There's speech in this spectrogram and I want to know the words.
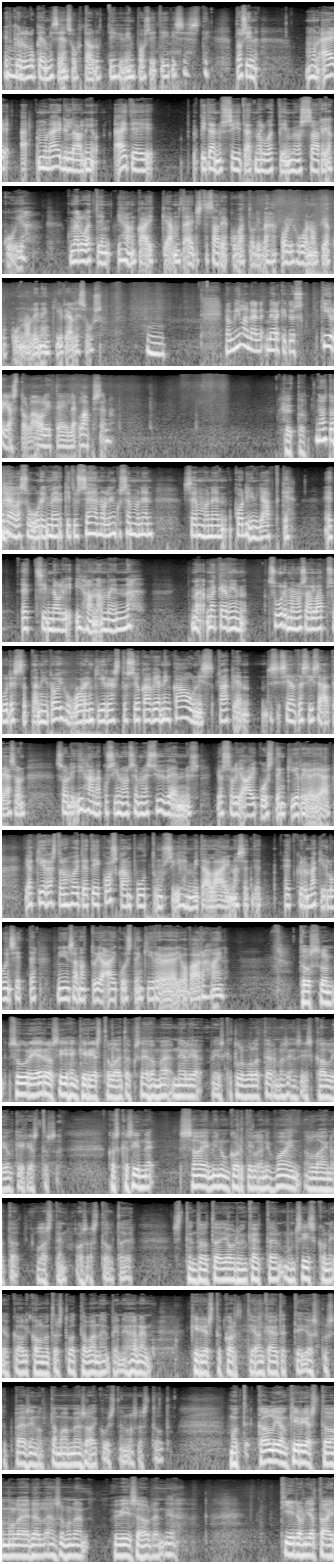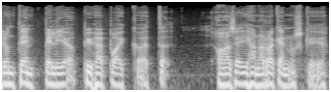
Että mm. kyllä lukemiseen suhtauduttiin hyvin positiivisesti. Tosin mun, äi, ä, mun äidillä oli, äiti ei pitänyt siitä, että me luettiin myös sarjakuvia. Kun me luettiin ihan kaikkea, mutta äidistä sarjakuvat oli, vähän, oli huonompia kuin kunnollinen kirjallisuus. Mm. No millainen merkitys kirjastolla oli teille lapsena? Heta. No todella suuri merkitys. Sehän oli niin semmoinen, semmoinen kodin jatke, että et sinne oli ihana mennä. Mä, mä kävin suurimman osan lapsuudessani Roihuvuoren kirjastossa, joka on vielä niin kaunis raken sieltä sisältä ja se, on, se oli ihana, kun siinä on semmoinen syvennys, jossa oli aikuisten kirjoja ja kirjastonhoitajat ei koskaan puuttunut siihen, mitä lainas. Että et, et kyllä mäkin luin sitten niin sanottuja aikuisten kirjoja jo varhain. Tuossa on suuri ero siihen kirjastolaitokseen, johon mä 450-luvulla törmäsin, siis Kallion kirjastossa, koska sinne sai minun kortillani vain lainata lasten osastolta. Ja sitten tuota, jouduin käyttämään mun siskoni, joka oli 13 vuotta vanhempi, niin hänen kirjastokorttiaan käytettiin joskus, että pääsin ottamaan myös aikuisten osastolta. Mutta Kallion kirjasto on mulle edelleen semmoinen viisauden ja tiedon ja taidon temppeli ja pyhä paikka, että onhan se ihana rakennuskin. Ja,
